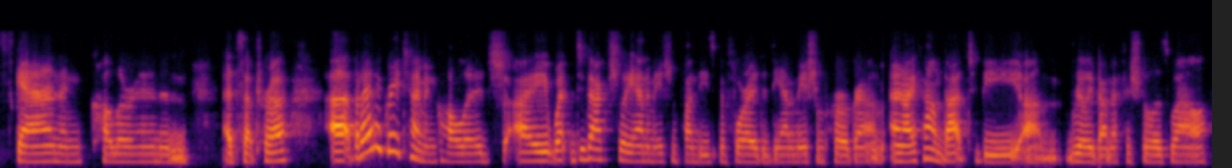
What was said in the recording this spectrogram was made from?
scan and color in and etc. Uh, but I had a great time in college. I went did actually animation fundies before I did the animation program, and I found that to be um, really beneficial as well.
